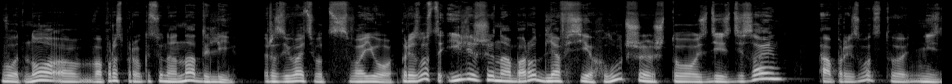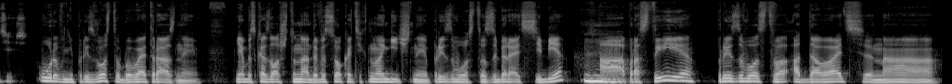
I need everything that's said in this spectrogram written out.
Вот. Но э, вопрос провокационный, а надо ли? Развивать вот свое производство, или же наоборот для всех лучше, что здесь дизайн, а производство не здесь. Уровни производства бывают разные. Я бы сказал, что надо высокотехнологичные производства забирать себе, угу. а простые производства отдавать на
